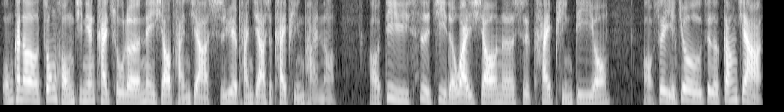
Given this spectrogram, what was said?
我们看到中红今天开出了内销盘价，十月盘价是开平盘哦。哦，第四季的外销呢是开平低哦。哦，所以也就这个钢价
